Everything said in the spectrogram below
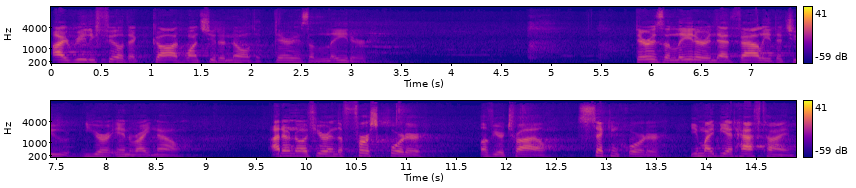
I really feel that God wants you to know that there is a later. There is a later in that valley that you, you're in right now. I don't know if you're in the first quarter of your trial, second quarter. You might be at halftime.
